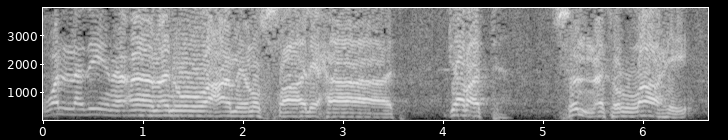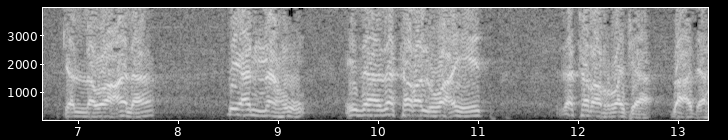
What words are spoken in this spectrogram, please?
والذين آمنوا وعملوا الصالحات جرت سنة الله جل وعلا بأنه إذا ذكر الوعيد ذكر الرجاء بعده.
